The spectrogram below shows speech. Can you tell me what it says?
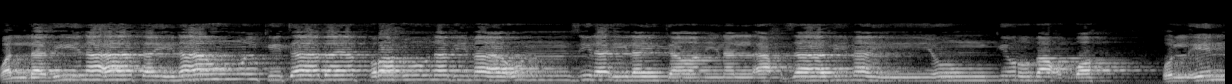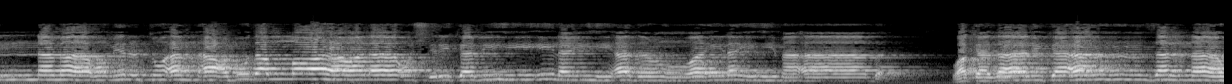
والذين آتيناهم الكتاب يفرحون بما أنزل إليك ومن الأحزاب من ينكر بعضه قل إنما أمرت أن أعبد الله ولا أشرك به إليه أدعو وإليه مآب وكذلك أنزلناه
